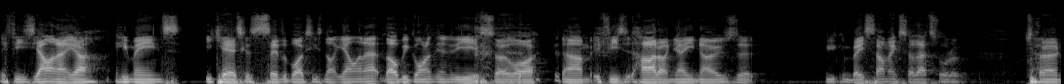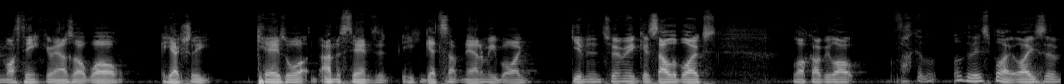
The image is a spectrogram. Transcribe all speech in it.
if he's yelling at you, he means he cares because see the blokes he's not yelling at, they'll be gone at the end of the year. So like, um, if he's hard on you, he knows that you can be something. So that sort of turned my thinking around. I was like, well, he actually cares or understands that he can get something out of me by giving it to me. Because some of the blokes, like, I'd be like, fucking look at this bloke. Like, he's a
